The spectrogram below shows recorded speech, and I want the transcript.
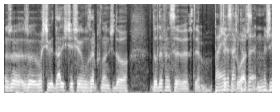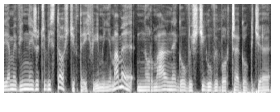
że, że właściwie daliście się zepchnąć do, do defensywy w tym, w Panie tej redaktorze, sytuacji? my żyjemy w innej rzeczywistości w tej chwili. My nie mamy normalnego wyścigu wyborczego, gdzie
